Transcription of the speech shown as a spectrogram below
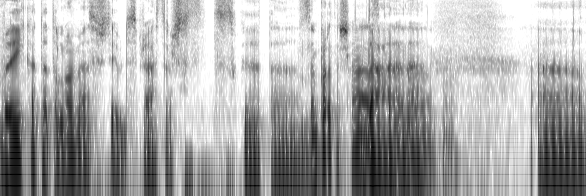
vrei ca toată lumea să știe despre asta și să... Uh, să împărtășească. Da, da, da. da. A,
